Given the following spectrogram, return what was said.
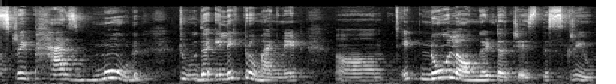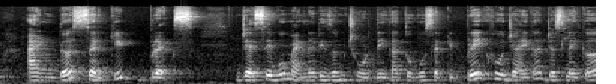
strip has move to the electro electromagnet it no longer touches the screw and the circuit breaks जैसे वो मैग्नेटिज्म छोड़ देगा तो वो सर्किट ब्रेक हो जाएगा just like a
